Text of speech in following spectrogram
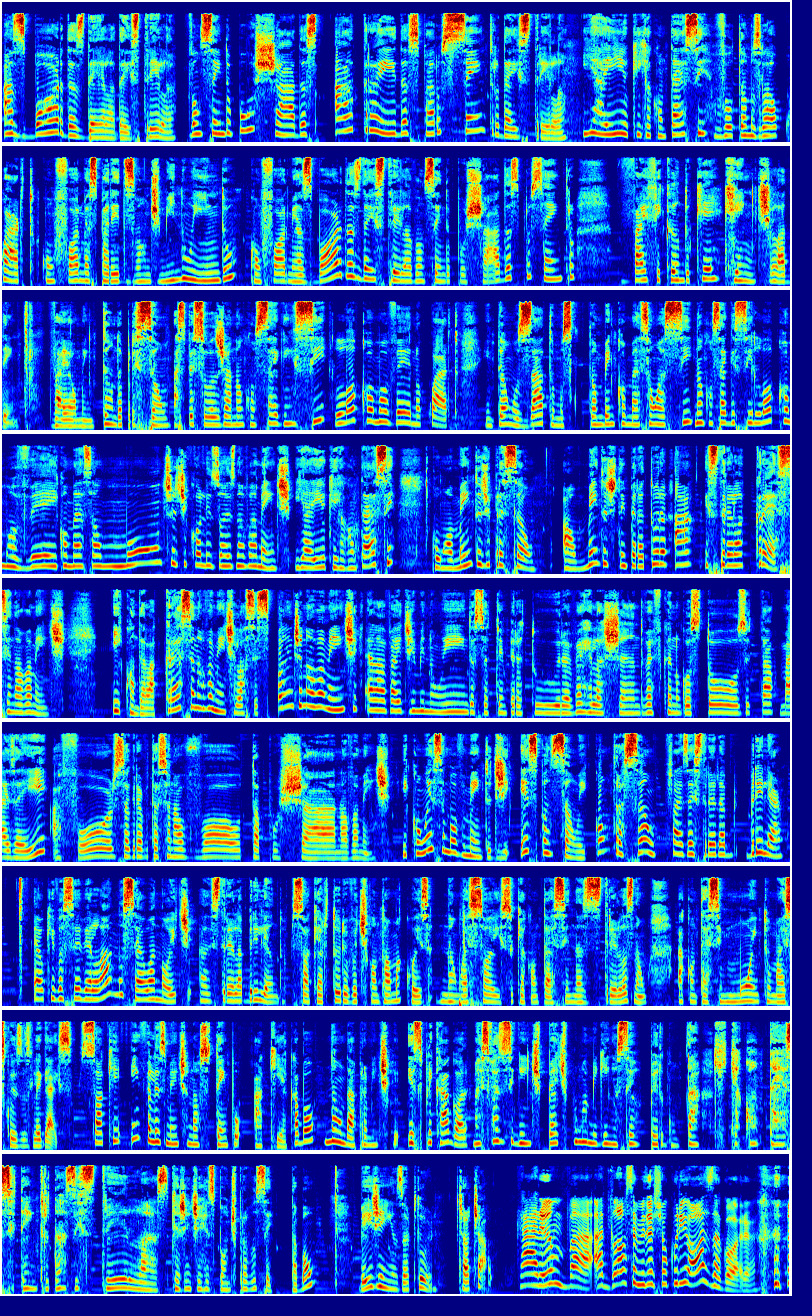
as bordas dela da estrela vão sendo puxadas atraídas para o centro da estrela. E aí o que, que acontece? Voltamos lá ao quarto. Conforme as paredes vão diminuindo, conforme as bordas da estrela vão sendo puxadas para o centro, vai ficando o que? Quente lá dentro vai aumentando a pressão, as pessoas já não conseguem se locomover no quarto. Então os átomos também começam a se não conseguem se locomover e começa um monte de colisões novamente. E aí o que, que acontece? Com o aumento de pressão, aumento de temperatura, a estrela cresce novamente. E quando ela cresce novamente, ela se expande novamente, ela vai diminuindo a sua temperatura, vai relaxando, vai ficando gostoso e tal. Mas aí a força gravitacional volta a puxar novamente. E com esse movimento de expansão e contração, faz a estrela brilhar é o que você vê lá no céu à noite, a estrela brilhando. Só que, Arthur, eu vou te contar uma coisa: não é só isso que acontece nas estrelas, não. Acontece muito mais coisas legais. Só que, infelizmente, o nosso tempo aqui acabou. Não dá para mim te explicar agora. Mas faz o seguinte: pede para um amiguinho seu perguntar o que, que acontece dentro das estrelas, que a gente responde para você, tá bom? Beijinhos, Arthur. Tchau, tchau. Caramba, a Glaucia me deixou curiosa agora.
